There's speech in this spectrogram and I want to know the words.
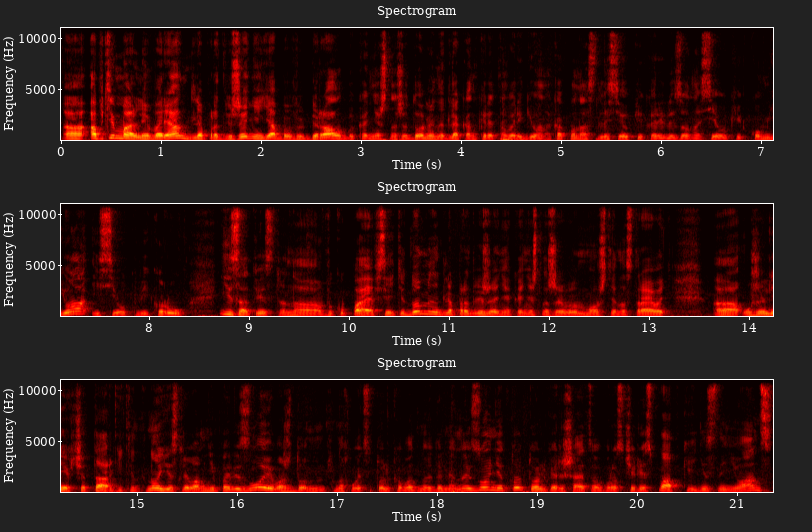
оптимальный вариант для продвижения я бы выбирал бы, конечно же, домены для конкретного региона. Как у нас для SEO Quick реализовано SEO Quick.com.ua и SEO Quick.ru. И, соответственно, выкупая все эти домены для продвижения, конечно же, вы можете настраивать а, уже легче таргетинг. Но если вам не повезло и ваш домен находится только в одной доменной зоне, то только решается вопрос через папки. Единственный нюанс,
